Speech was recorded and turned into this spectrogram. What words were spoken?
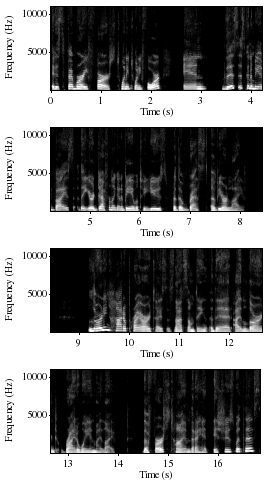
It is February 1st, 2024, and this is going to be advice that you're definitely going to be able to use for the rest of your life. Learning how to prioritize is not something that I learned right away in my life the first time that I had issues with this,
